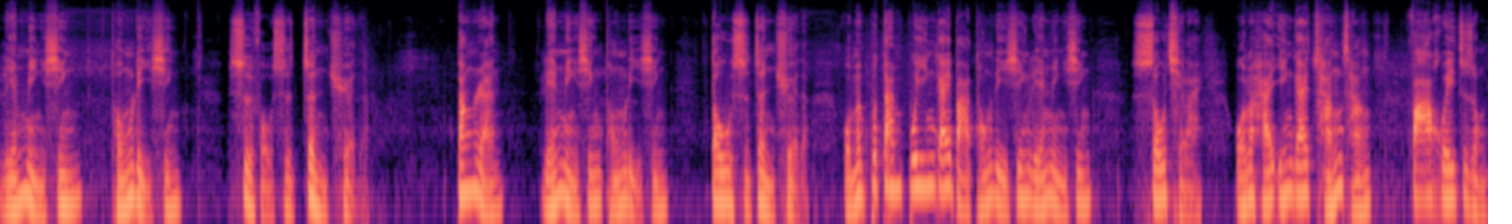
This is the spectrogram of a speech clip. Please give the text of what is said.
怜悯心、同理心是否是正确的。当然，怜悯心、同理心。都是正确的。我们不但不应该把同理心、怜悯心收起来，我们还应该常常发挥这种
